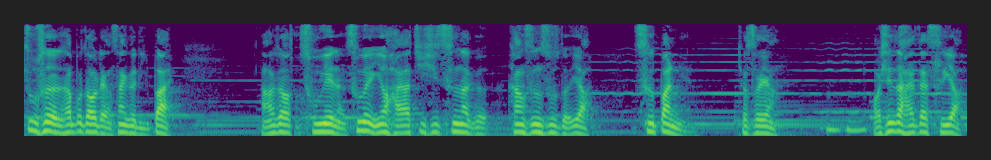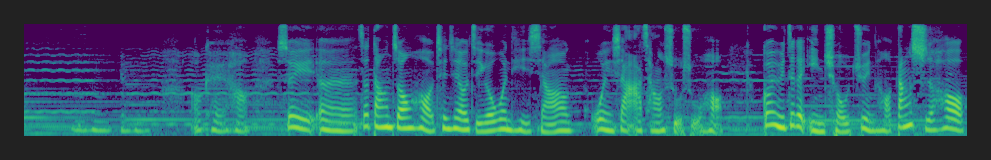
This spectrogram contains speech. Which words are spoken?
注射了差不多两三个礼拜，然后就出院了。出院以后还要继续吃那个抗生素的药，吃半年，就这样。嗯哼，我现在还在吃药。OK，好，所以呃，这当中哈，芊芊有几个问题想要问一下阿昌叔叔哈，关于这个隐球菌哈，当时候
